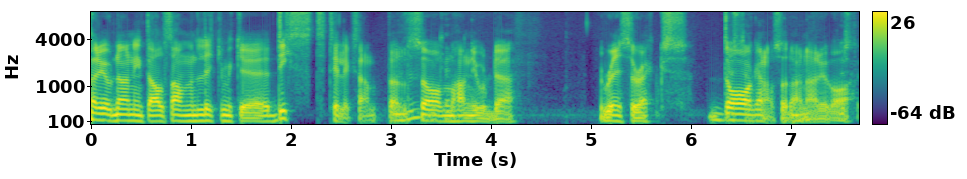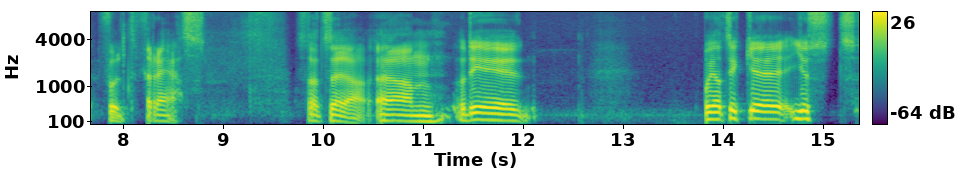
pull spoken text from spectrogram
period när han inte alls använde lika mycket dist till exempel som han gjorde Razer X-dagarna och sådär när det var fullt fräs. Så att säga. Ehm, och det Och jag tycker just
